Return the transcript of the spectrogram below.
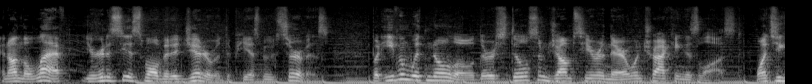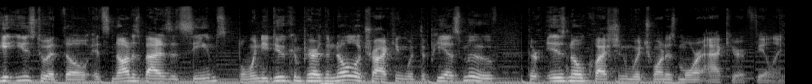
and on the left, you're going to see a small bit of jitter with the PS Move service. But even with Nolo, there are still some jumps here and there when tracking is lost. Once you get used to it though, it's not as bad as it seems, but when you do compare the Nolo tracking with the PS Move, there is no question which one is more accurate feeling.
